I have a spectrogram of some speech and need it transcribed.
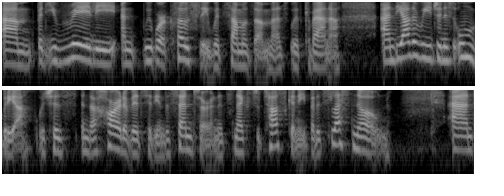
Um, but you really, and we work closely with some of them, as with Cabana. And the other region is Umbria, which is in the heart of Italy, in the center, and it's next to Tuscany, but it's less known. And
